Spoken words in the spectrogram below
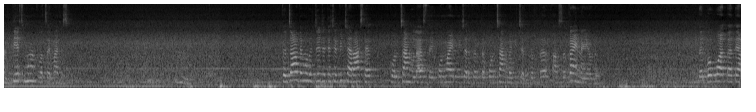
आणि तेच महत्त्वाचं आहे माझ्यासाठी. तर जाऊ दे म्हणून जे जे त्याचे विचार असतात कोण चांगलं असतंय कोण वाईट विचार करतं कोण चांगला विचार करतं असं काही नाही एवढं. तर बघू आता त्या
